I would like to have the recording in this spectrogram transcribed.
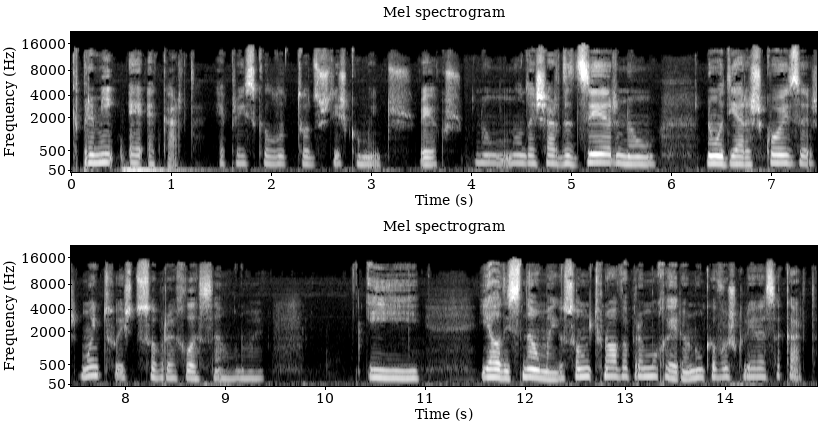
Que para mim é a carta. É para isso que eu luto todos os dias com muitos erros. Não, não deixar de dizer, não, não adiar as coisas. Muito isto sobre a relação, não é? E, e ela disse: Não, mãe, eu sou muito nova para morrer, eu nunca vou escolher essa carta.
